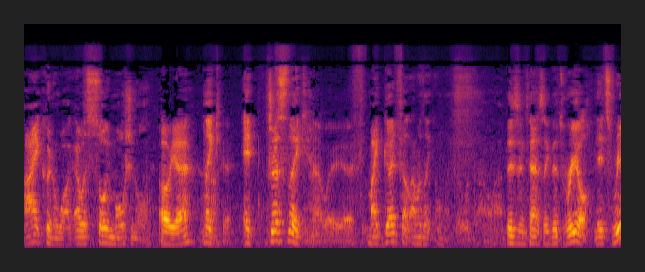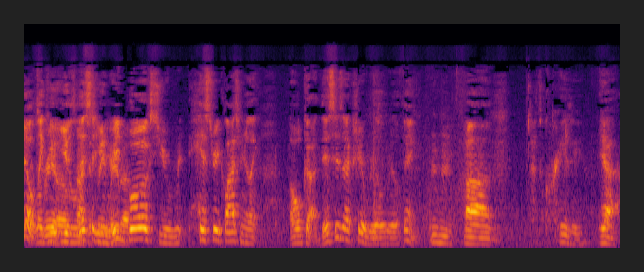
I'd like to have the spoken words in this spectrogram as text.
I couldn't walk. I was so emotional. Oh yeah, Like Okay. it just like that way. Yeah, my gut felt. I was like, oh my god, what the hell happened? this is intense. Like that's real. It's real. It's like real. you, you It's listen, you you read about. books, you re- history class, and you're like, oh god, this is actually a real, real thing. Mm-hmm. Um, That's crazy. yeah,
